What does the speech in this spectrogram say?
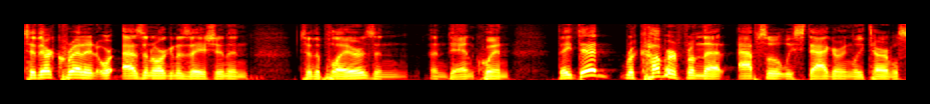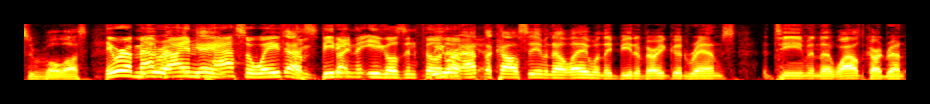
to their credit, or as an organization, and to the players and and Dan Quinn, they did recover from that absolutely staggeringly terrible Super Bowl loss. they were a We Matt were Ryan pass away Yes, from beating right. the Eagles in Philadelphia. We were at the Coliseum in LA when they beat a very good Rams team in the wild card round.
